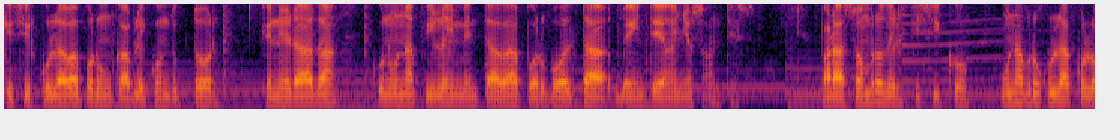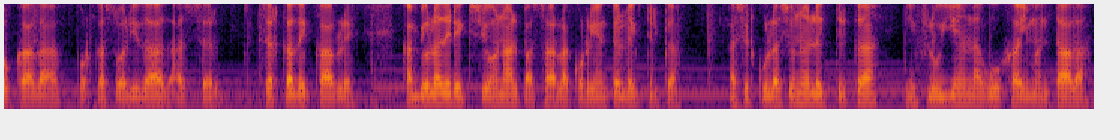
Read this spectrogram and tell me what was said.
que circulaba por un cable conductor generada con una pila inventada por Volta 20 años antes. Para asombro del físico, una brújula colocada por casualidad cerca del cable cambió la dirección al pasar la corriente eléctrica la circulación eléctrica influía en la aguja imantada.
